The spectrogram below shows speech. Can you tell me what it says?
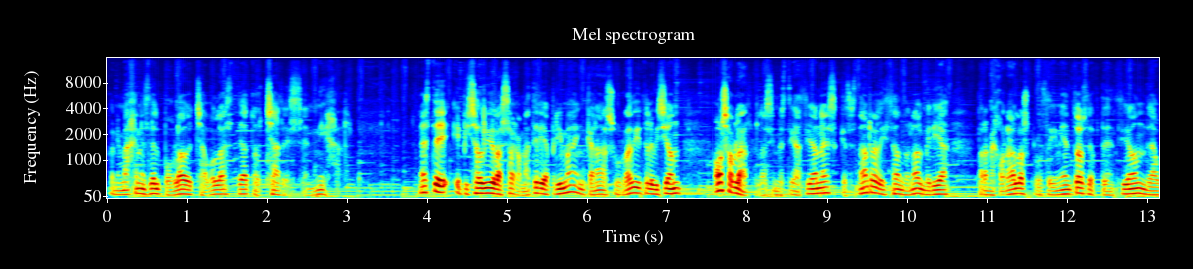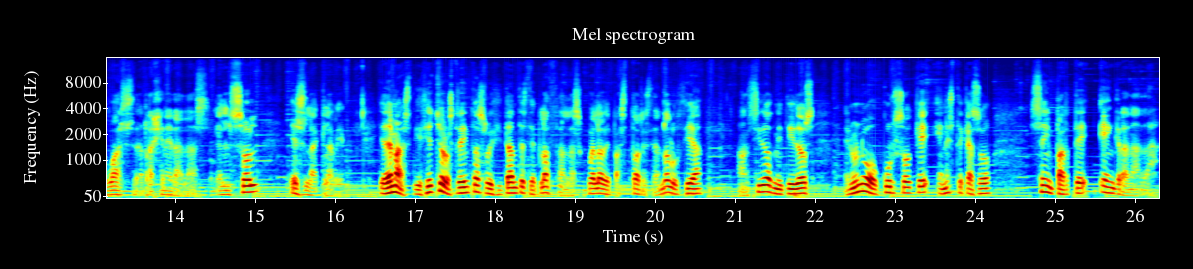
con imágenes del poblado de Chabolas de Atochares, en Níjar. En este episodio de la saga Materia Prima en Canal Sur Radio y Televisión vamos a hablar de las investigaciones que se están realizando en Almería para mejorar los procedimientos de obtención de aguas regeneradas. El sol es la clave. Y además, 18 de los 30 solicitantes de plaza en la Escuela de Pastores de Andalucía han sido admitidos en un nuevo curso que, en este caso, se imparte en Granada.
